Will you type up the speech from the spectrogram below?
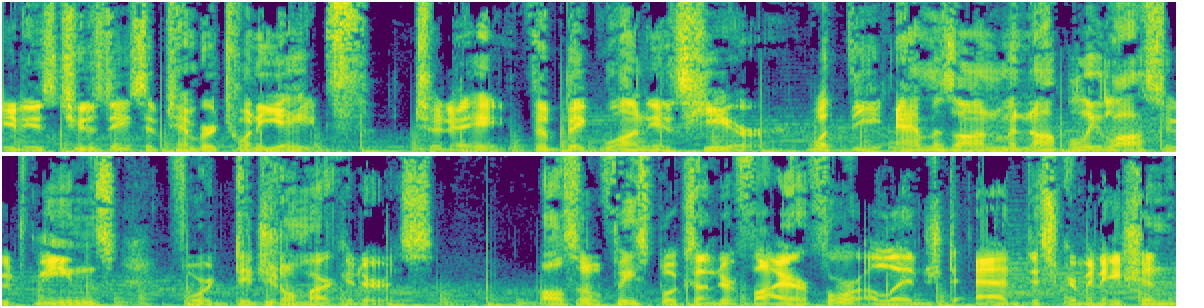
It is Tuesday, September 28th. Today, the big one is here what the Amazon monopoly lawsuit means for digital marketers. Also, Facebook's under fire for alleged ad discrimination.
